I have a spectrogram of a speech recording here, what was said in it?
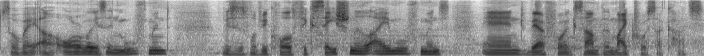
So they are always in movement. This is what we call fixational eye movements, and where, for example, microsaccades.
